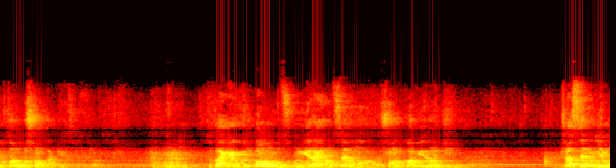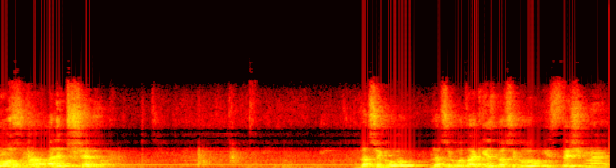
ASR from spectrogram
no to muszą takie coś zrobić. To tak jakby pomóc umierającemu członkowi rodziny. Czasem nie można, ale trzeba. Dlaczego, dlaczego tak jest? Dlaczego jesteśmy,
